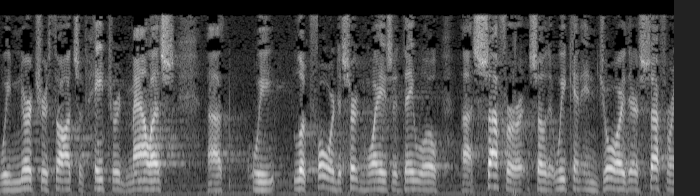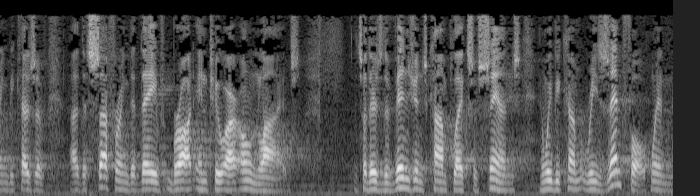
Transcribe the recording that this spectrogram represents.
We nurture thoughts of hatred, malice. Uh, we look forward to certain ways that they will uh, suffer so that we can enjoy their suffering because of uh, the suffering that they've brought into our own lives. So there's the vengeance complex of sins, and we become resentful when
